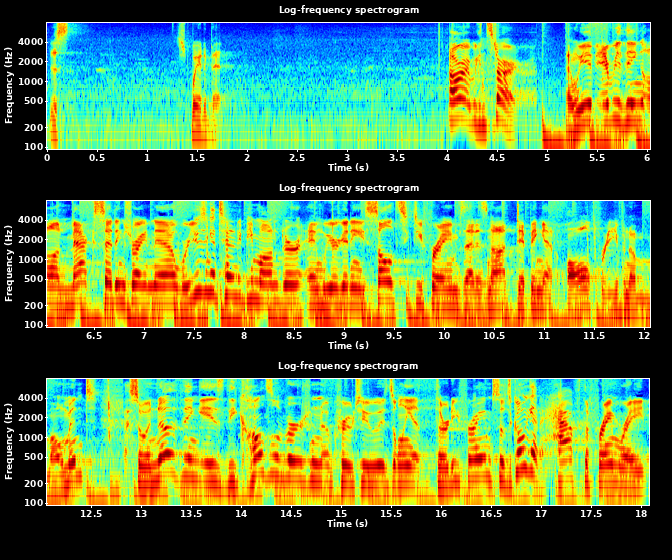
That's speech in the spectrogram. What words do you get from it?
Just, just wait a bit. All right, we can start. And we have everything on max settings right now. We're using a 1080p monitor and we are getting a solid 60 frames that is not dipping at all for even a moment. So another thing is the console version of Crew 2 is only at 30 frames, so it's going at half the frame rate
